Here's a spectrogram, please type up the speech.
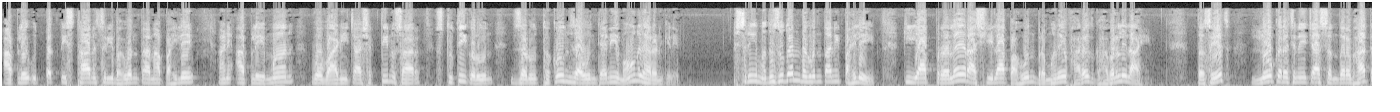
आपले उत्पत्तीस्थान श्री भगवंतांना पाहिले आणि आपले मन व वाणीच्या शक्तीनुसार स्तुती करून जणू थकून जाऊन त्यांनी मौन धारण केले. श्री मधुसूदन भगवंतांनी पाहिले की या प्रलय राशीला पाहून ब्रह्मदेव फारच घाबरलेला आहे. तसेच लोकरचनेच्या संदर्भात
